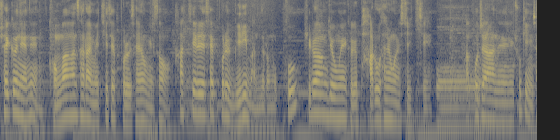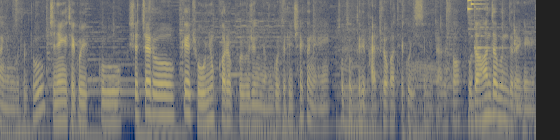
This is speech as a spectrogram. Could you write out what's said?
최근에는 건강한 사람의 T세포를 사용해서 카티를 세포를 미리 만들어 놓고 필요한 경우에 그걸 바로 사용할 수 있게 오. 하고자 하는 초기 임상 연구들도 진행이 되고 있고 실제로 꽤 좋은 효과를 보여주는 연구들이 최근에 속속들이 음. 발표가 되고 있습니다. 그래서 보다 환자분들에게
